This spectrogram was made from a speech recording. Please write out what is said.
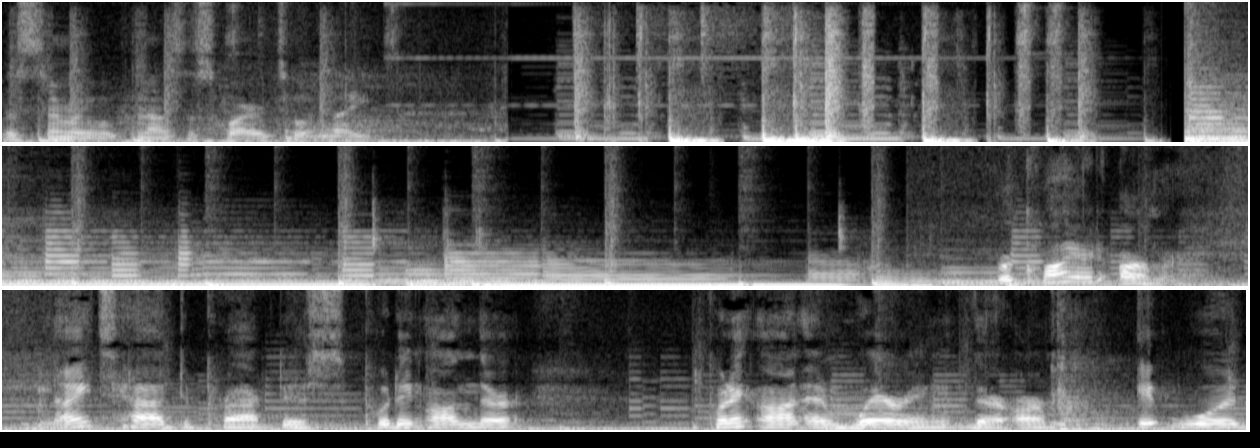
This ceremony will pronounce the squire to a knight. Required armor. Knights had to practice putting on their putting on and wearing their armor. It would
